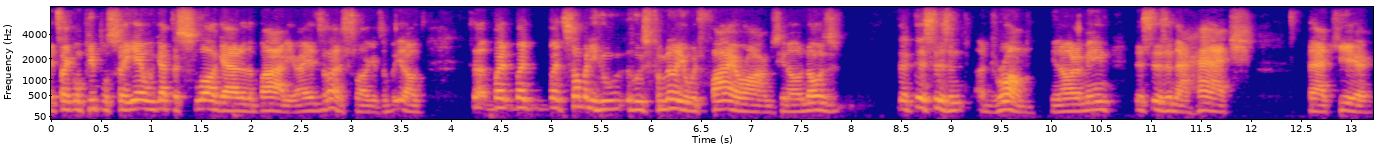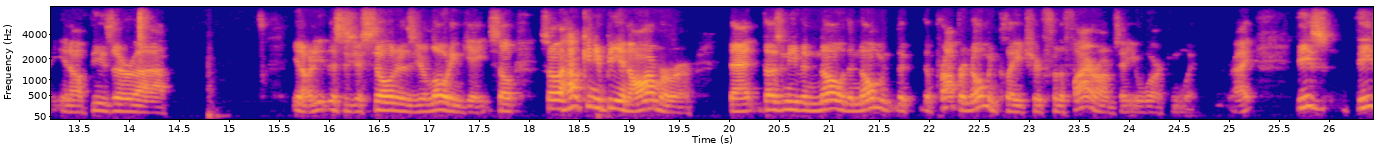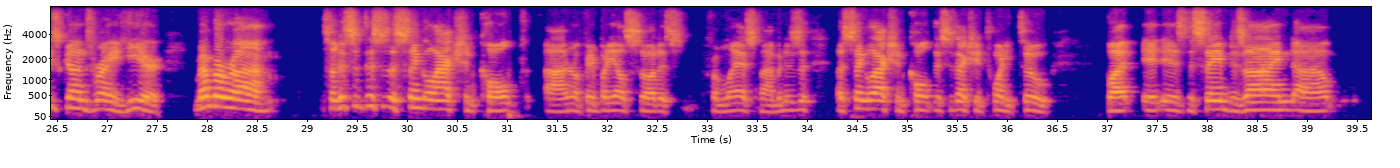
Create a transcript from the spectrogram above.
it's like when people say, "Yeah, we got the slug out of the body," right? It's not a slug. It's a you know, but but but somebody who who's familiar with firearms, you know, knows that this isn't a drum. You know what I mean? This isn't a hatch back here. You know, these are, uh, you know, this is your cylinders, your loading gate. So, so how can you be an armorer that doesn't even know the nomen, the, the proper nomenclature for the firearms that you're working with, right? These these guns right here. Remember, uh, so this is this is a single action Colt. Uh, I don't know if anybody else saw this from last time. But it is a, a single action Colt. This is actually a 22, but it is the same design uh,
